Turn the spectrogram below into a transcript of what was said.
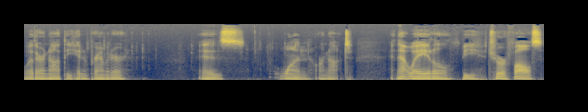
whether or not the hidden parameter is 1 or not. And that way it'll be true or false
